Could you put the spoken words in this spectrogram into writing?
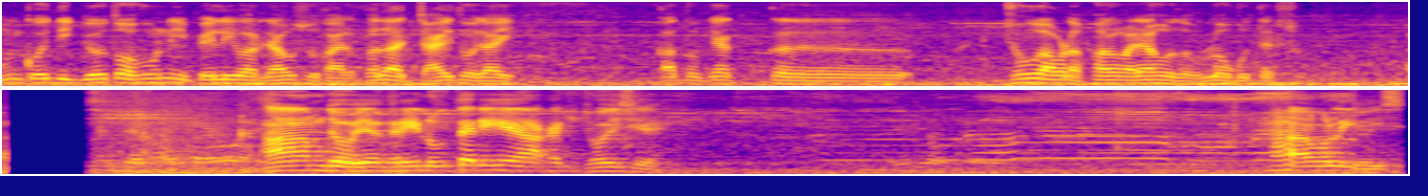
હું કોઈ દી ગયો તો હું નહીં પહેલી વાર જાઉં છું કાલ. કદાચ જાય તો જાય. કાં તો ક્યાંક અ, આપણે ફરવા જાવ તો બ્લોગ ઉતારશું. આમ જો એક રીલ ઉતારી છે આ કંઈક જોઈ છે. હા બોલી જોઈશ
